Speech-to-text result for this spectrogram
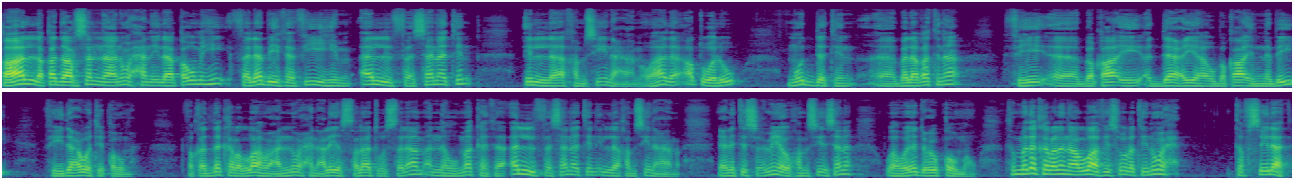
قال لقد أرسلنا نوحا إلى قومه فلبث فيهم ألف سنة إلا خمسين عاما. وهذا أطول مدة آه، بلغتنا في بقاء الداعية أو بقاء النبي في دعوة قومه. فقد ذكر الله عن نوح عليه الصلاة والسلام أنه مكث ألف سنة إلا خمسين عاما يعني تسعمائة وخمسين سنة وهو يدعو قومه. ثم ذكر لنا الله في سورة نوح تفصيلات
